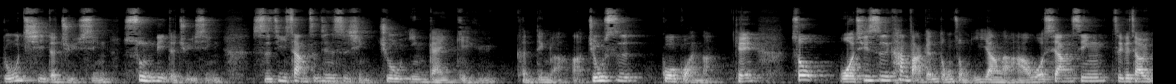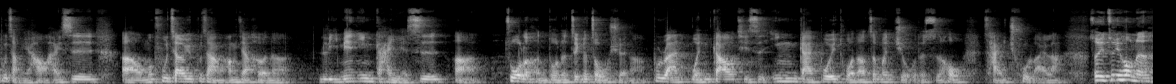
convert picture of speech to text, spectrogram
如期的举行、顺利的举行，实际上这件事情就应该给予肯定了啊，就是。过关了，OK，所以我其实看法跟董总一样了哈，我相信这个教育部长也好，还是啊我们副教育部长黄家和呢，里面应该也是啊做了很多的这个周旋啊，不然文高其实应该不会拖到这么久的时候才出来了。所以最后呢，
